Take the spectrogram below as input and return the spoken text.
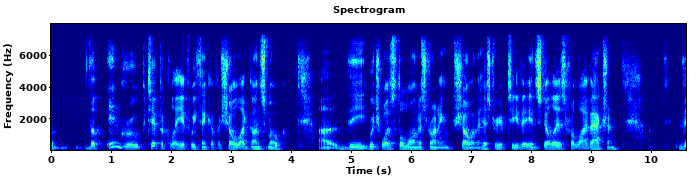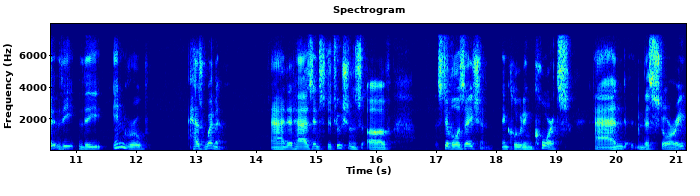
Uh, the in group typically, if we think of a show like Gunsmoke, uh, the which was the longest running show in the history of TV and still is for live action, the the the in group has women, and it has institutions of civilization, including courts and in this story,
